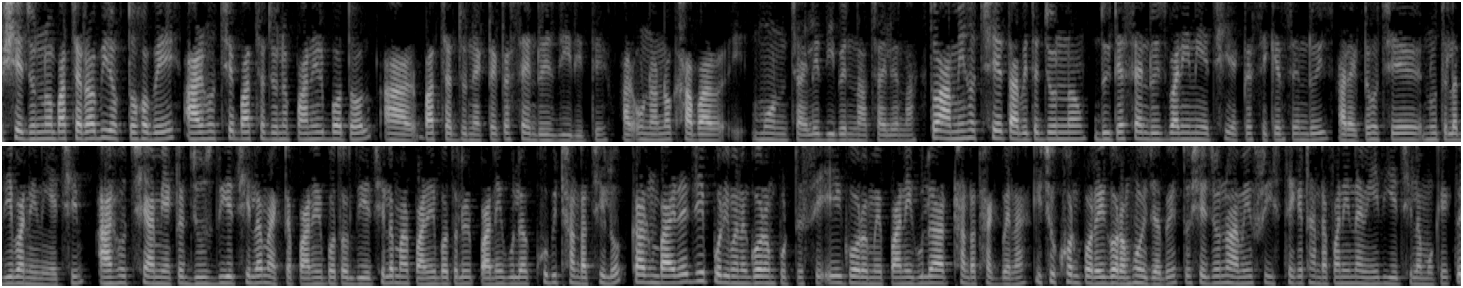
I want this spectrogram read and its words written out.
সেজন্য বাচ্চারাও বিরক্ত হবে। আর হচ্ছে বাচ্চার জন্য পানির বোতল আর বাচ্চার জন্য একটা একটা স্যান্ডউইচ দিয়ে দিতে। আর অন্যান্য খাবার মন চাইলে দিবেন, না চাইলে না। তো আমি হচ্ছে তাবিতের জন্য দুইটা স্যান্ডউইচ বানিয়ে নিয়েছি, একটা সেকেন্ড স্যান্ডউইচ আর একটা হচ্ছে নুতেলা দিয়ে বানিয়ে নিয়েছি। আর হচ্ছে আমি একটা জুস দিয়েছিলাম, একটা পানির বোতল দিয়েছিলাম। আর পানির বোতলের পানিগুলো খুবই ঠান্ডা ছিল। কারণ বাইরে যে পরিমাণে গরম পড়তেছে এই গরমে পানিগুলো আর ঠান্ডা থাকবে না। কিছুক্ষণ পরে গরম হয়ে যাবে। তো সেজন্য আমি ফ্রিজ থেকে ঠান্ডা পানি নামিয়ে দিয়েছিলাম ওকে। তো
